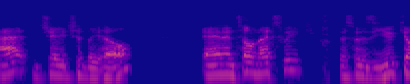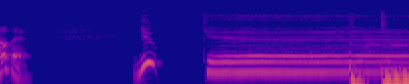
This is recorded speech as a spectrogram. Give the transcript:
at J Chidley Hill. And until next week, this was you killed it. You killed.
